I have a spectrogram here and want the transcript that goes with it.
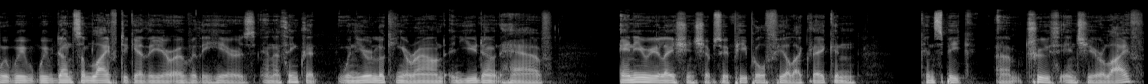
we, we, we've done some life together here over the years, and I think that when you're looking around and you don't have any relationships where people feel like they can can speak um, truth into your life,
